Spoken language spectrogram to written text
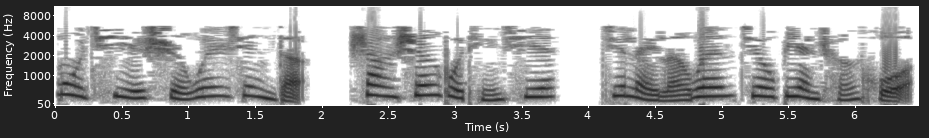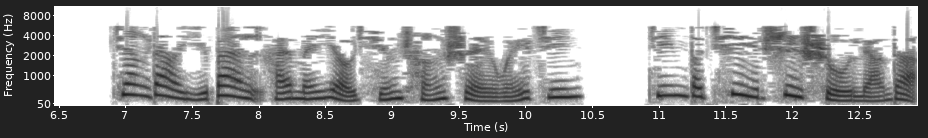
木气是温性的，上升不停歇，积累了温就变成火。降到一半还没有形成水为金，金的气是属凉的，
